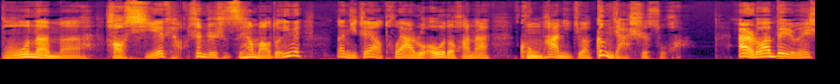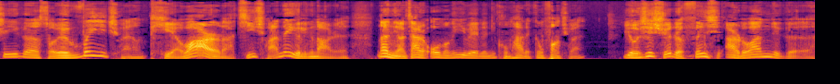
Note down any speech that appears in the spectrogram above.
不那么好协调，甚至是自相矛盾。因为，那你真要脱亚入欧的话，那恐怕你就要更加世俗化。埃尔多安被认为是一个所谓威权、铁腕的集权的一个领导人，那你要加入欧盟，意味着你恐怕得更放权。有些学者分析埃尔多安这个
